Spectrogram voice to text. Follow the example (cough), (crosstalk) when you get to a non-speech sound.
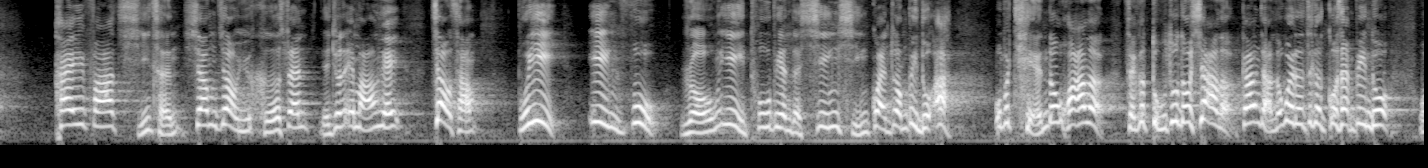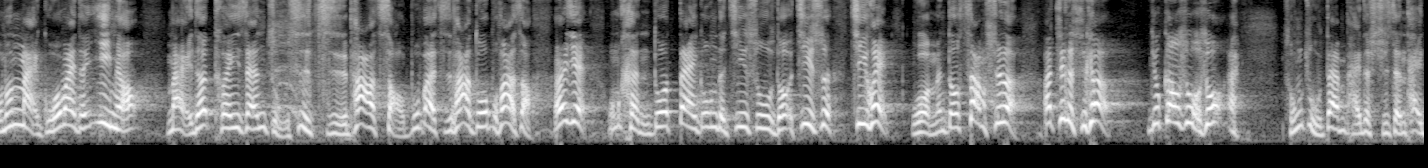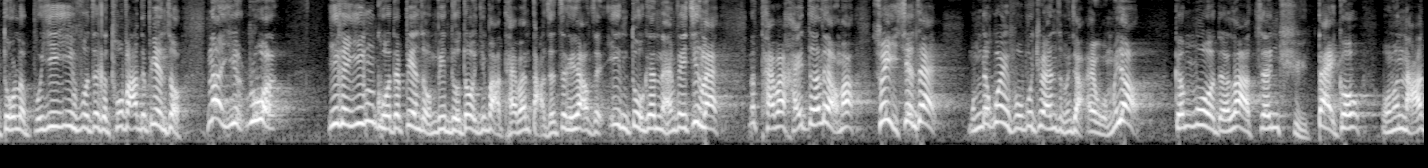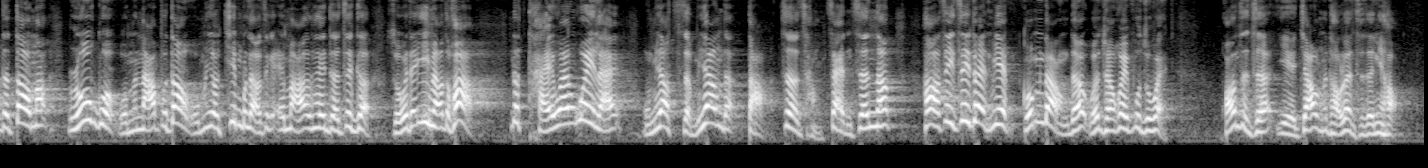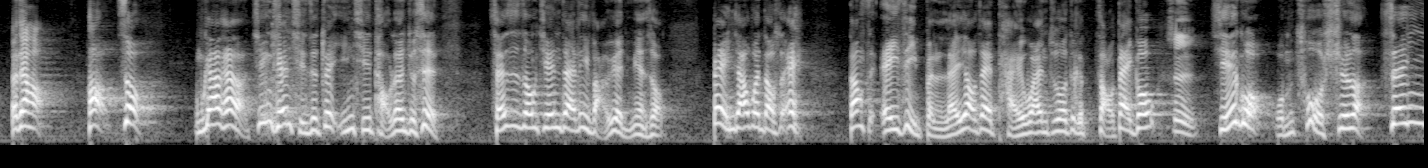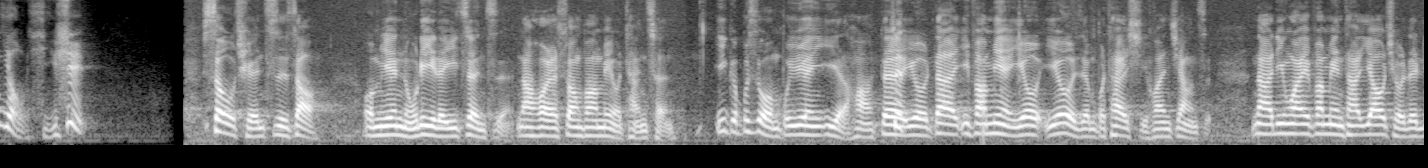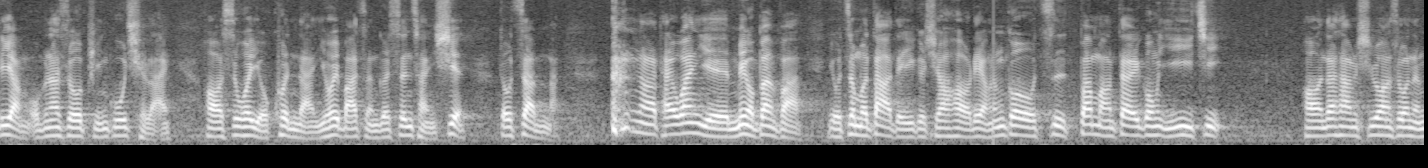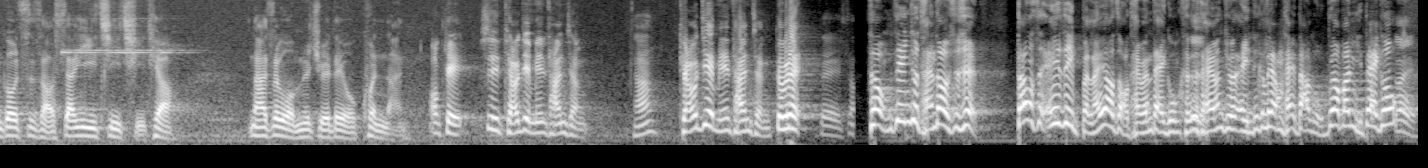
开发脐橙，相较于核酸，也就是 mRNA 较长，不易应付容易突变的新型冠状病毒啊。我们钱都花了，整个赌注都下了。刚刚讲的，为了这个国产病毒，我们买国外的疫苗，买的推三阻四，只怕少不怕，只怕多不怕少。而且我们很多代工的技术都技术机会，我们都丧失了。啊这个时刻，你就告诉我说，哎，重组蛋白的时辰太多了，不易应付这个突发的变种。那一如果一个英国的变种病毒都已经把台湾打成这个样子，印度跟南非进来，那台湾还得了吗？所以现在。我们的卫福部居然怎么讲？哎，我们要跟莫德纳争取代工，我们拿得到吗？如果我们拿不到，我们又进不了这个 mRNA 的这个所谓的疫苗的话，那台湾未来我们要怎么样的打这场战争呢？好，在这一段里面，国民党的文传会副主委黄子哲也加入我们讨论。子哲你好，大家好。好，So 我们刚刚看到，今天其实最引起讨论就是陈世忠今天在立法院里面的时候，被人家问到说，哎。当时 AZ 本来要在台湾做这个找代工，是，结果我们错失了真有其事。授权制造，我们也努力了一阵子，那后来双方没有谈成。一个不是我们不愿意了哈，对，有，但一方面也有也有人不太喜欢这样子。那另外一方面，他要求的量，我们那时候评估起来，好是会有困难，也会把整个生产线都占满。(coughs) 那台湾也没有办法。有这么大的一个消耗量，能够自帮忙代工一亿剂，好，那他们希望说能够至少三亿剂起跳，那这个我们就觉得有困难。OK，是条件没谈成啊？条件没谈成，对不对？对。所以我们今天就谈到就是，当时 AZ 本来要找台湾代工，可是台湾觉得，哎，你这个量太大了，我不要帮你代工。对。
